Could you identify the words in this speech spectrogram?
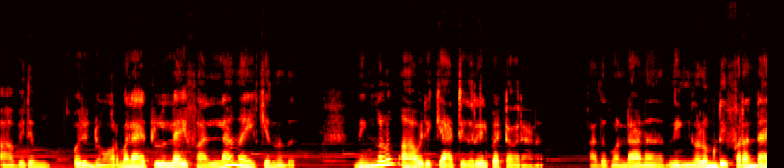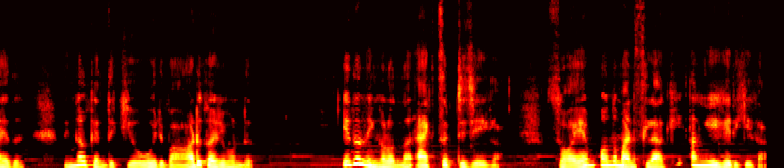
അവരും ഒരു നോർമലായിട്ടുള്ള ലൈഫ് അല്ല നയിക്കുന്നത്. നിങ്ങളും ആ ഒരു കാറ്റഗറിയിൽ പെട്ടവരാണ്. അതുകൊണ്ടാണ് നിങ്ങളും ഡിഫറന്റ് ആയത്. നിങ്ങൾക്ക് എന്തൊക്കെയോ ഒരുപാട് കഴിവുണ്ട്. ഇത് നിങ്ങളൊന്ന് ആക്സെപ്റ്റ് ചെയ്യുക. സ്വയം ഒന്ന് മനസ്സിലാക്കി അംഗീകരിക്കുക.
